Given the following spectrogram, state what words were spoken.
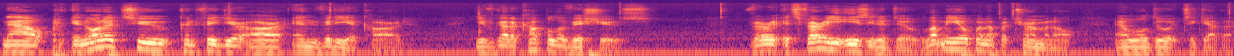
Now, in order to configure our NVIDIA card, you've got a couple of issues. Very, it's very easy to do. Let me open up a terminal and we'll do it together.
